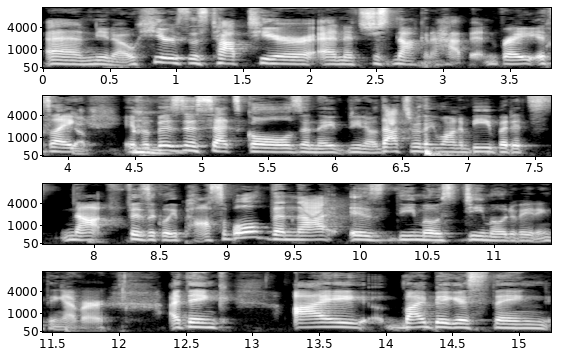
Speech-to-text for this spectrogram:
and, you know, here's this top tier and it's just not going to happen. Right. It's like Yep. if a business sets goals and they, you know, that's where they want to be, but it's not physically possible, then that is the most demotivating thing ever. I think I, my biggest thing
